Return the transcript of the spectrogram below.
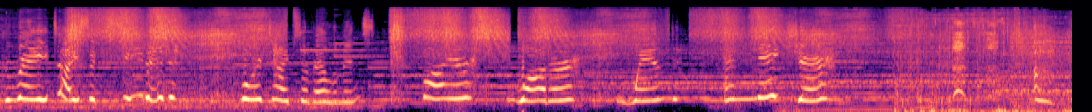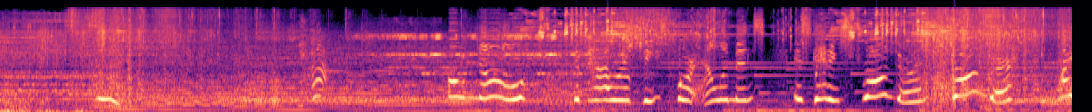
Great, I succeeded! Four types of elements. Fire, water, wind, and nature. Power of these four elements is getting stronger and stronger! I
